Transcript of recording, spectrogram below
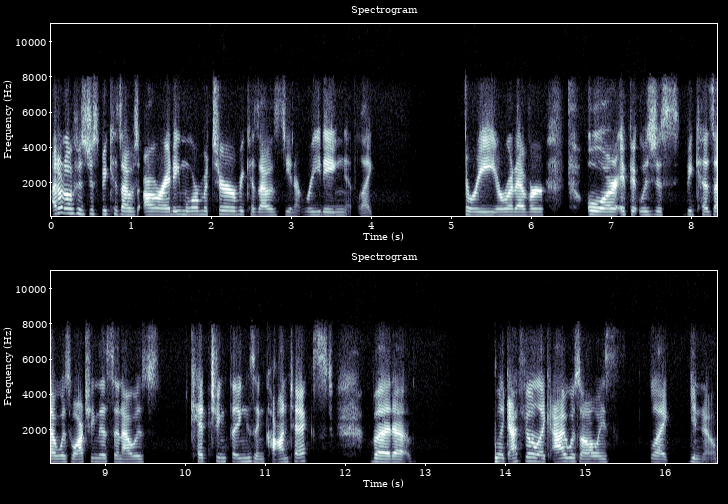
I don't know if it's just because I was already more mature because I was, you know, reading at like three or whatever, or if it was just because I was watching this and I was catching things in context. But, uh, like, I feel like I was always like, you know,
